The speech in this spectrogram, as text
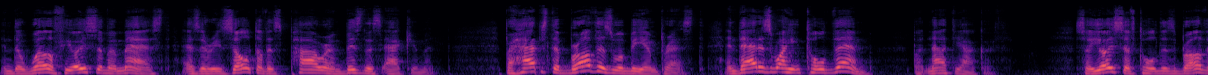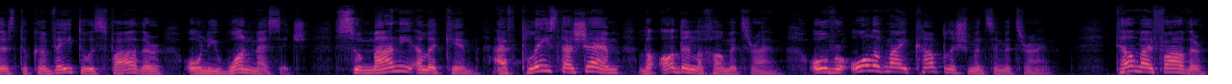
in the wealth Yosef amassed as a result of his power and business acumen. Perhaps the brothers will be impressed, and that is why he told them, but not Yaakov. So Yosef told his brothers to convey to his father only one message. Sumani Elakim, I've placed Hashem la'oden l'chal Mitzrayim, over all of my accomplishments in Mitzrayim. Tell my father,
